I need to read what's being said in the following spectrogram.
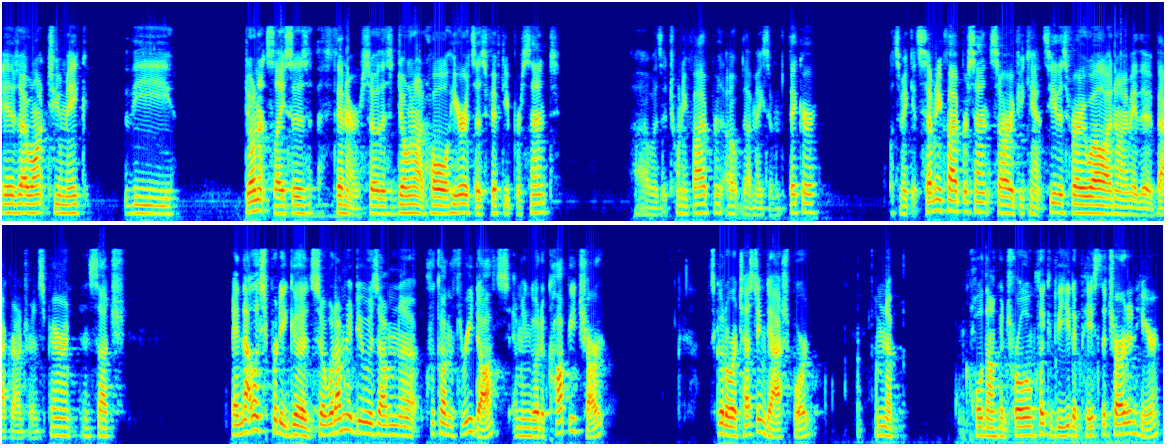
is I want to make the donut slices thinner. So this donut hole here, it says 50%. Uh, was it 25%? Oh, that makes them thicker. Let's make it 75%. Sorry if you can't see this very well. I know I made the background transparent and such. And that looks pretty good. So what I'm going to do is I'm going to click on the three dots and we can go to copy chart. Let's go to our testing dashboard. I'm going to hold down control and click V to paste the chart in here.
